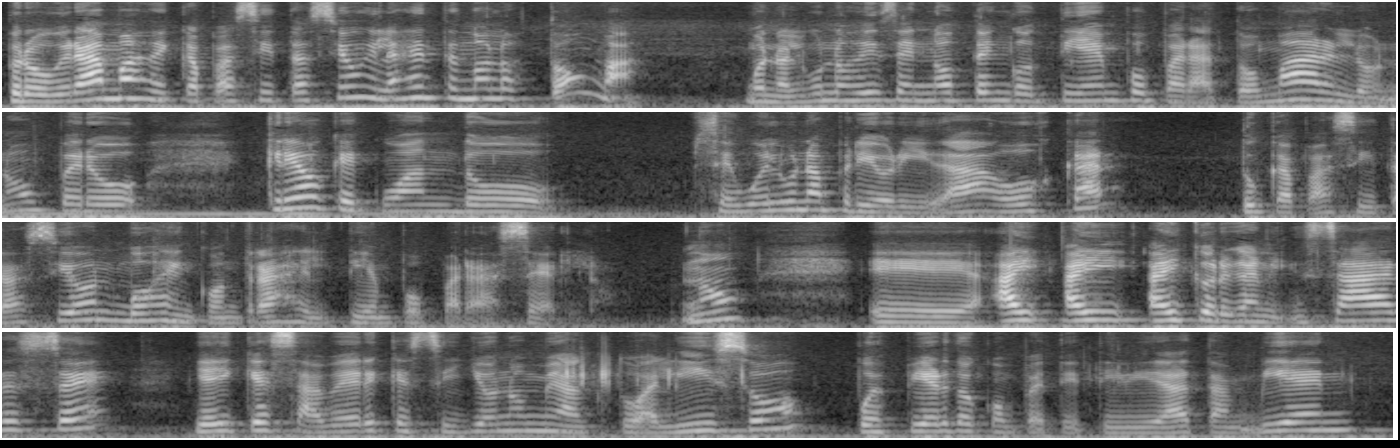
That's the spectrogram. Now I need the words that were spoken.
programas de capacitación y la gente no los toma. Bueno, algunos dicen no tengo tiempo para tomarlo, ¿no? Pero creo que cuando se vuelve una prioridad, Oscar, tu capacitación, vos encontrás el tiempo para hacerlo, ¿no? Eh, hay, hay, que organizarse y hay que saber que si yo no me actualizo, pues pierdo competitividad también,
